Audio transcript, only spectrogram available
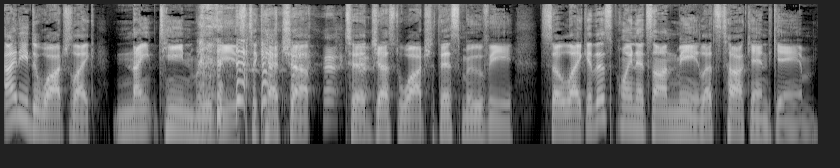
I need to watch like 19 movies to catch up to just watch this movie. So like at this point, it's on me. Let's talk Endgame.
